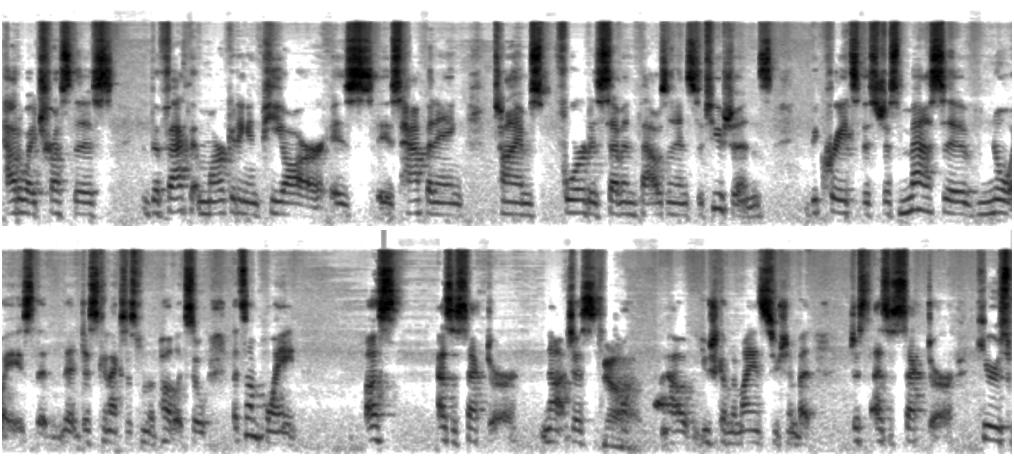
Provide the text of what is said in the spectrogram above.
How do I trust this? the fact that marketing and PR is is happening times four to seven thousand institutions creates this just massive noise that that disconnects us from the public. So at some point, us as a sector, not just yeah. how you should come to my institution, but just as a sector, here's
